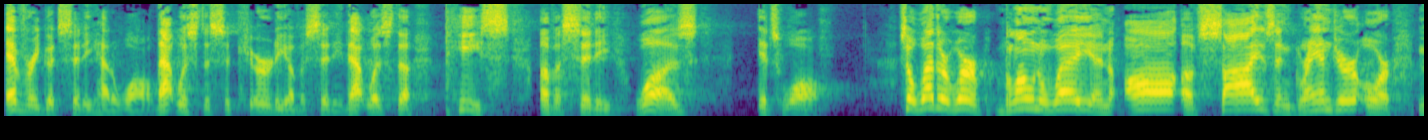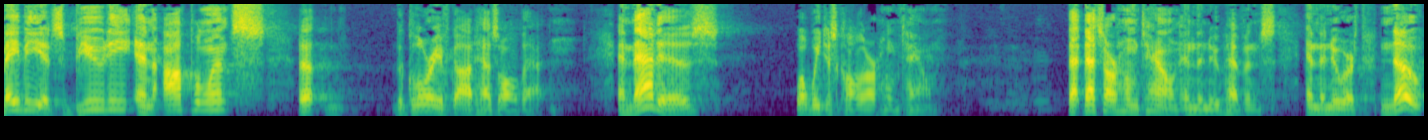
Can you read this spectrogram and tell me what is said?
every good city had a wall. That was the security of a city. That was the peace of a city, was its wall. So whether we're blown away in awe of size and grandeur, or maybe it's beauty and opulence, uh, the glory of God has all that. And that is what we just call our hometown. That, that's our hometown in the new heavens and the new earth. Note,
